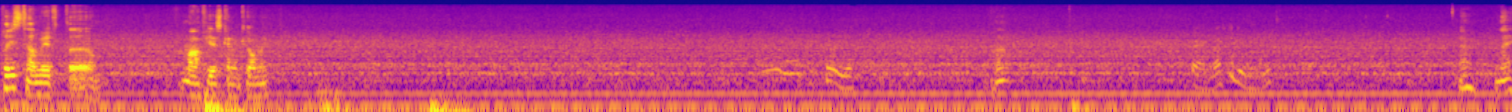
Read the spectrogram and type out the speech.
Please tell me if the mafia is gonna kill me. Oh, nice.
